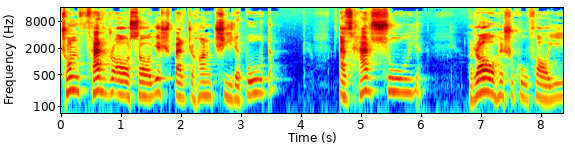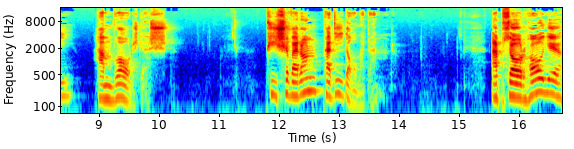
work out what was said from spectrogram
چون فر آسایش بر جهان چیره بود از هر سوی راه شکوفایی هموار گشت. پیشوران پدید آمدند. ابزارهای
